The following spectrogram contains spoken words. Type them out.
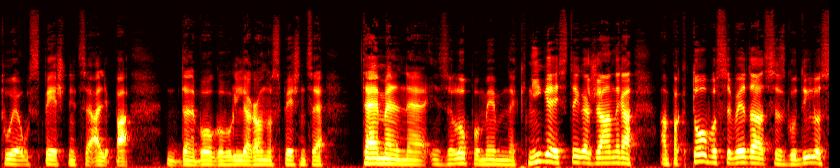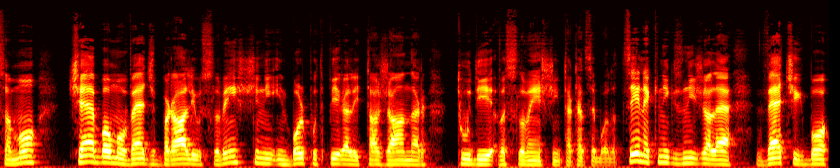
tuje uspešnice, ali pa da ne bo govorili ravno uspešnice, temeljne in zelo pomembne knjige iz tega žanra, ampak to bo seveda se zgodilo samo, če bomo več brali v slovenščini in bolj podpirali ta žanr tudi v slovenščini. Takrat se bodo cene knjig znižale, več jih bo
